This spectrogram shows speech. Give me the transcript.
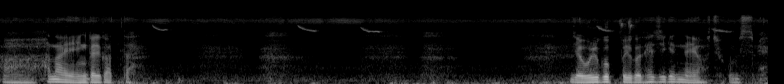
아, 하나의 앵글 같다. 이제 울긋불긋 해지겠네요. 조금 있으면.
